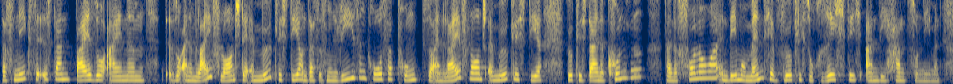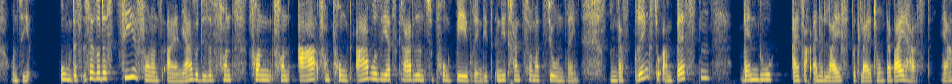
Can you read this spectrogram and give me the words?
Das nächste ist dann bei so einem, so einem Live-Launch, der ermöglicht dir, und das ist ein riesengroßer Punkt, so ein Live-Launch ermöglicht dir wirklich deine Kunden, deine Follower in dem Moment hier wirklich so richtig an die Hand zu nehmen und sie um. Das ist ja so das Ziel von uns allen, ja, so diese von von von A, von Punkt A, wo sie jetzt gerade sind, zu Punkt B bringen, die, in die Transformation bringen. Und das bringst du am besten, wenn du einfach eine Live-Begleitung dabei hast. Ja,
